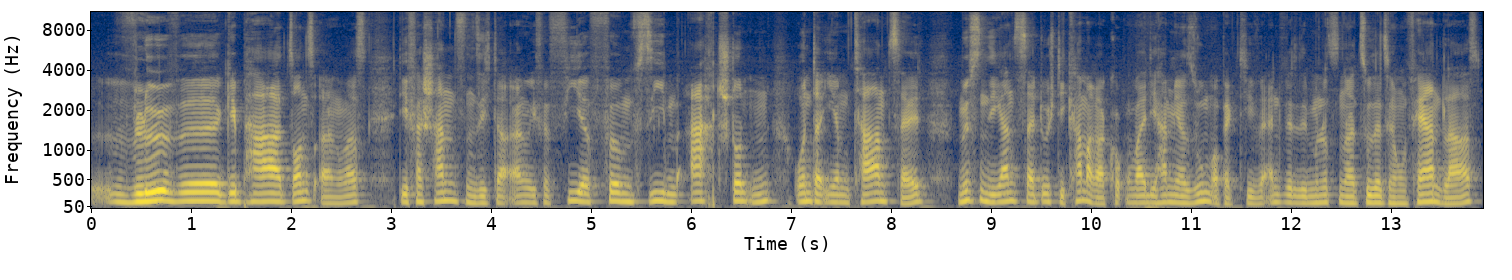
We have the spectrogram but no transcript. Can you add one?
Löwe, Gepard, sonst irgendwas, die verschanzen sich da irgendwie für 4, 5, 7, 8 Stunden unter ihrem Tarnzelt, müssen die ganze Zeit durch die Kamera gucken, weil die haben ja Zoom-Objektive. Entweder sie benutzen halt zusätzlich noch ein Fernglas,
